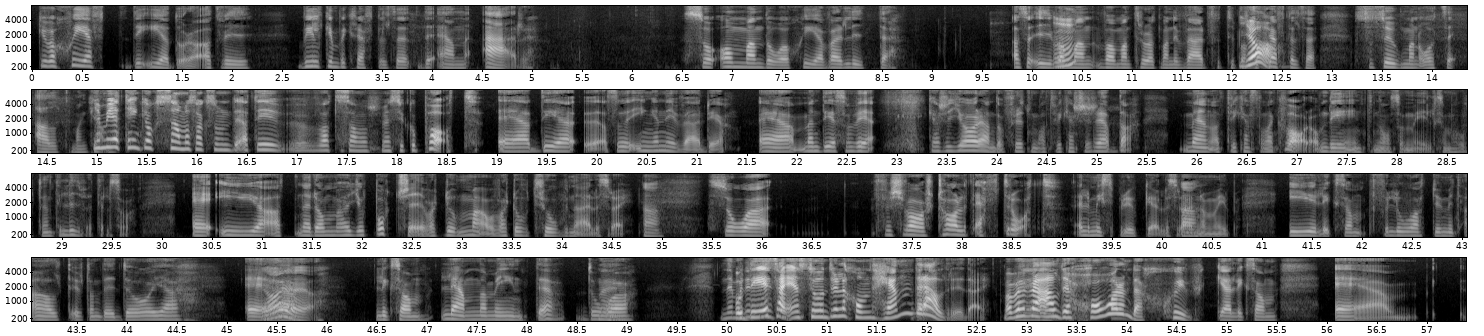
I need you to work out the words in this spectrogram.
Gud vad skevt det är då, då att vi, vilken bekräftelse det än är, så om man då skevar lite, alltså i vad, Mm. man, vad man tror att man är värd för typ av Ja. bekräftelse, så suger man åt sig allt man kan. Ja, men jag tänker också samma sak som att det var tillsammans med en psykopat. Eh, det, eh, alltså, ingen är värd det. Eh, men det som vi kanske gör ändå, förutom att vi kanske är rädda, men att vi kan stanna kvar om det är inte någon som är liksom hoten till livet eller så, eh, är ju att när de har gjort bort sig, varit dumma och varit otrogna eller sådär, Ja. så försvarstalet efteråt, eller missbrukare eller sådär, Ja. när de är, är ju liksom förlåt du är mitt allt, utan dig dör jag. Eh, ja, ja, ja. liksom lämna mig inte. Då... Nej. Nej, och det, är finns så här, en sund relation händer aldrig det där. Man behöver Nej. aldrig ha de där sjuka liksom eh,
